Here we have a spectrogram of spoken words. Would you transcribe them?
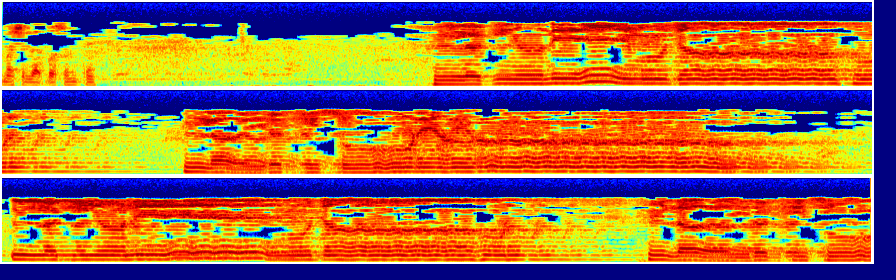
ماشاء اللہ سنتے ہیں۔ لگیاں نے مجا ہوں لائی رکھی سونے لگیاں نے مجا ہوں لائی رکھی سونے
